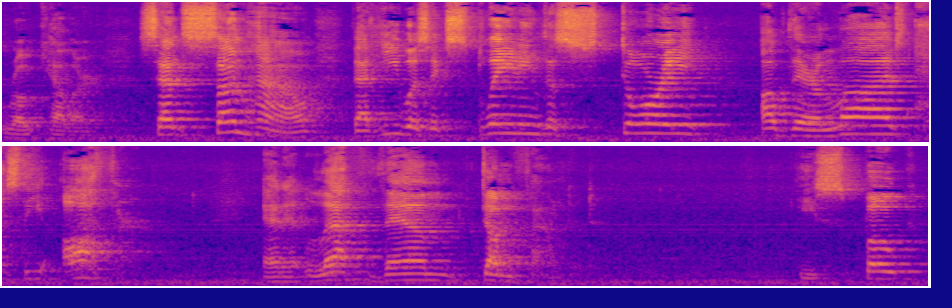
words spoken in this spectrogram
wrote Keller, sensed somehow that he was explaining the story of their lives as the author, and it left them dumbfounded. He spoke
